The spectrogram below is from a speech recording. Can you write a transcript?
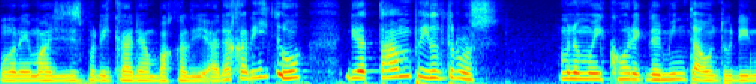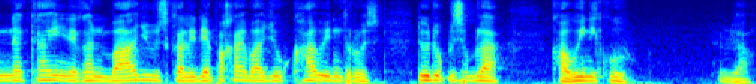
mengenai majlis pernikahan yang bakal diadakan itu dia tampil terus menemui korek dan minta untuk dinikahi dengan baju sekali. Dia pakai baju kahwin terus duduk di sebelah. Kawiniku dia bilang.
